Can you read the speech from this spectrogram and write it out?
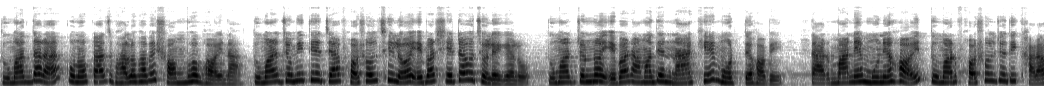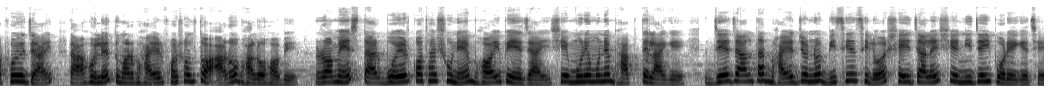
তোমার দ্বারা কোনো কাজ ভালোভাবে সম্ভব হয় না। তোমার জমিতে যা ফসল ছিল, এবার সেটাও চলে গেল। তোমার জন্য এবার আমাদের না খেয়ে মরতে হবে। তার মানে মনে হয় তোমার ফসল যদি খারাপ হয়ে যায়, তাহলে তোমার ভাইয়ের ফসল তো আরও ভালো হবে। রমেশ তার বইয়ের কথা শুনে ভয় পেয়ে যায়। সে মনে মনে ভাবতে লাগে, যে জাল তার ভাইয়ের জন্য বিছিয়েছিল, সেই জালে সে নিজেই পড়ে গেছে।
